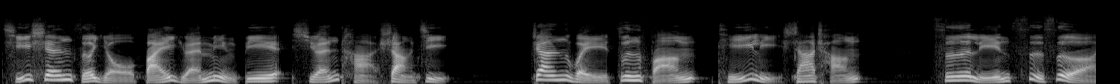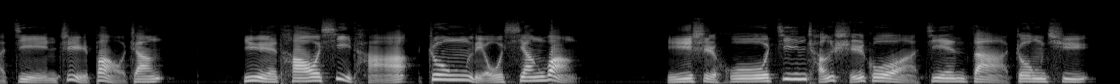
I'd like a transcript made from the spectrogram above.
其身则有白猿命鳖，悬塔上迹。瞻尾尊房，提里沙长，疵林次色，锦致报章。月涛细塔，中流相望。于是乎，金城石郭，兼杂中区。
